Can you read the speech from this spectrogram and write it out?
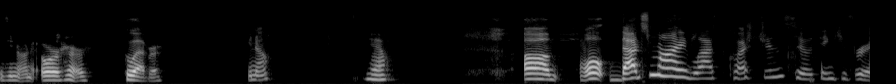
if you know, or her, whoever, you know. Yeah. Um, well, that's my last question. So thank you for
